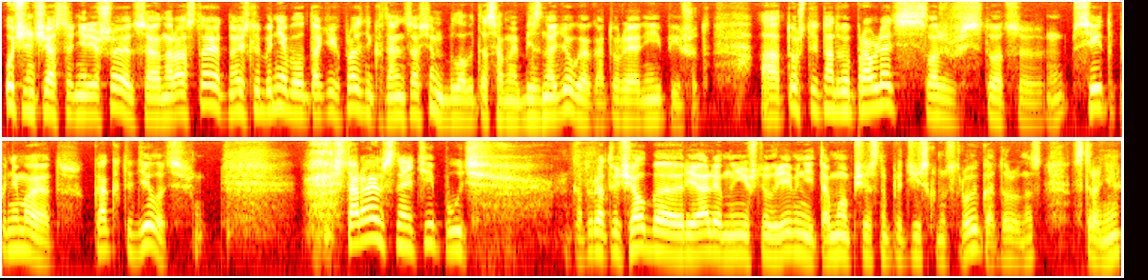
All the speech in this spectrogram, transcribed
очень часто не решаются, а нарастают. Но если бы не было таких праздников, наверное, совсем была бы та самая безнадега, о которой они и пишут. А то, что их надо выправлять, сложившуюся ситуацию, ну, все это понимают. Как это делать? Стараемся найти путь который отвечал бы реалиям нынешнего времени и тому общественно-политическому строю, который у нас в стране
